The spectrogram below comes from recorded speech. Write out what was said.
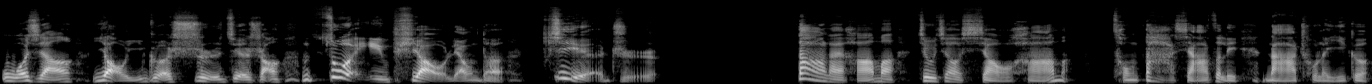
我想要一个世界上最漂亮的。”戒指。大癞蛤蟆就叫小蛤蟆，从大匣子里拿出了一个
